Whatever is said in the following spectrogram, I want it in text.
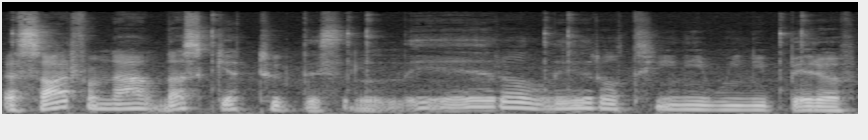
Aside from that, let's get to this little, little teeny weeny bit of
